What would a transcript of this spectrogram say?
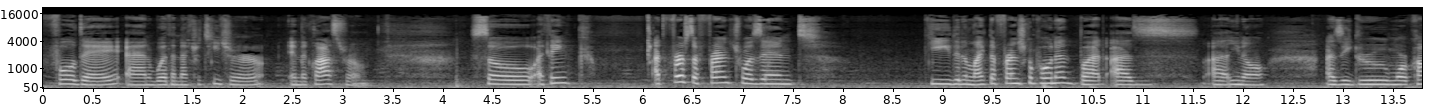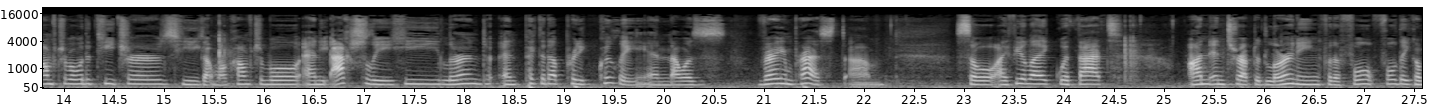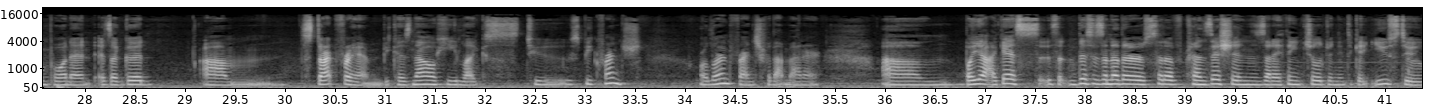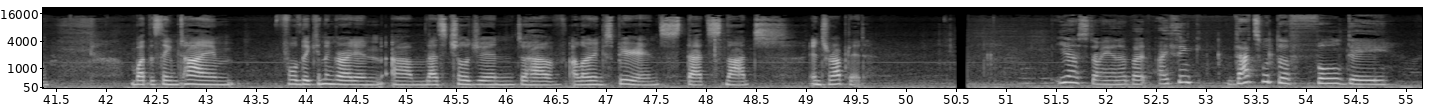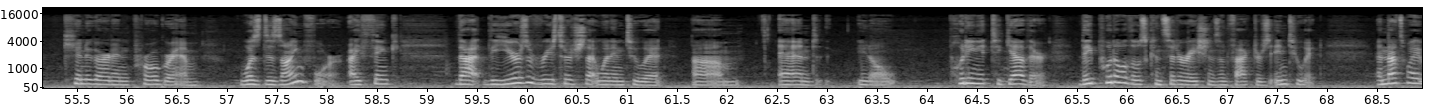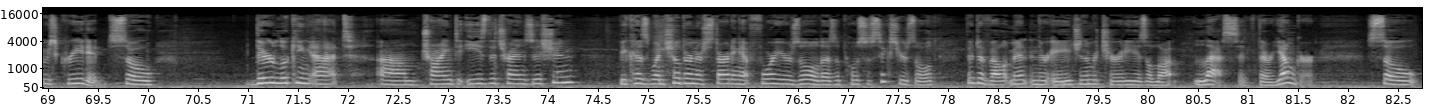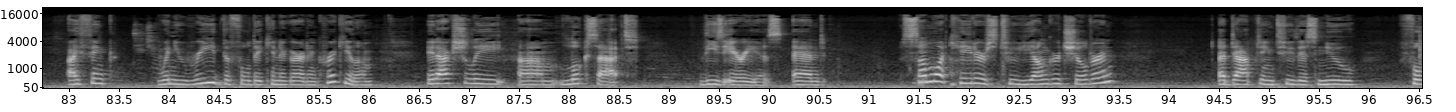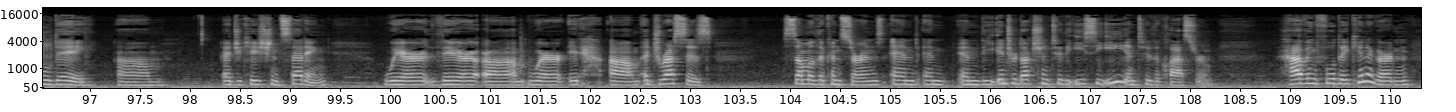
full day and with an extra teacher in the classroom. So I think at first the French wasn't, he didn't like the French component, but as, uh, you know, as he grew more comfortable with the teachers he got more comfortable and he actually he learned and picked it up pretty quickly and i was very impressed. Um, so I feel like with that uninterrupted learning for the full full day component is a good um, start for him because now he likes to speak French or learn French for that matter. Um, but yeah, I guess this is another set of transitions that I think children need to get used to. But at the same time, full day kindergarten um, lets children to have a learning experience that's not interrupted. Yes, Diana, but I think that's what the full day kindergarten program was designed for. I think that the years of research that went into it um, and, you know, putting it together, they put all those considerations and factors into it. And that's why it was created. So they're looking at um, trying to ease the transition because when children are starting at four years old as opposed to six years old, their development and their age and their maturity is a lot less if they're younger. So I think when you read the full day kindergarten curriculum, it actually um, looks at these areas and somewhat caters to younger children adapting to this new full day um, education setting where there um, where it um, addresses some of the concerns and, and and the introduction to the ECE into the classroom having full day kindergarten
